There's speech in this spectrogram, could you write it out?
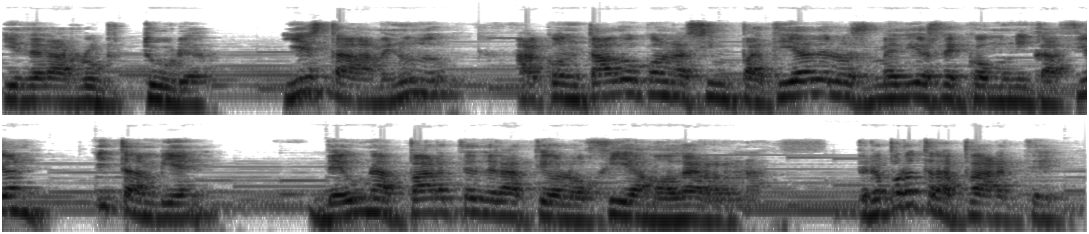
y de la ruptura, y esta a menudo ha contado con la simpatía de los medios de comunicación y también de una parte de la teología moderna. Pero por otra parte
